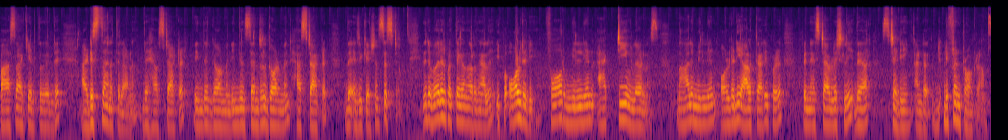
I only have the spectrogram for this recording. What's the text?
പാസ്സാക്കിയെടുത്തതിന്റെ അടിസ്ഥാനത്തിലാണ് the have started Indian government Indian central government have started the education system ഇതിന്റെ വേറൊരു പ്രത്യേകത എന്ന് പറഞ്ഞാൽ ഇപ്പോൾ already four million active learners നാല് മില്യൺ ഓൾറെഡി ആൾക്കാർ ഇപ്പോൾ പിന്നെ establishly they are studying under different programs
